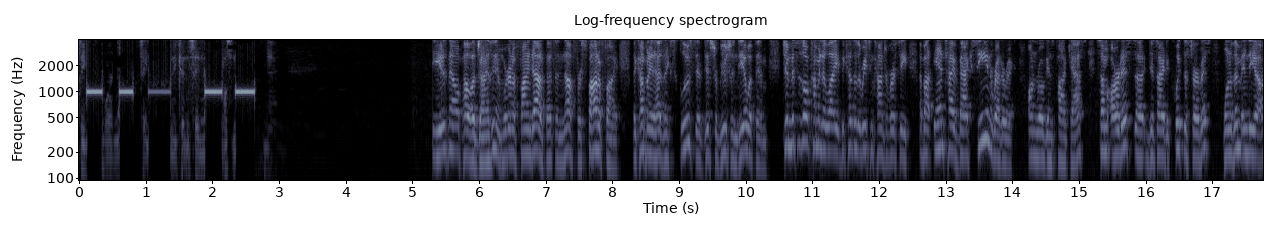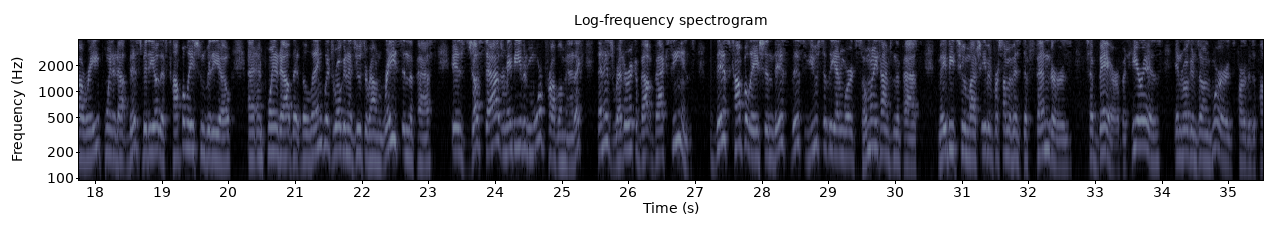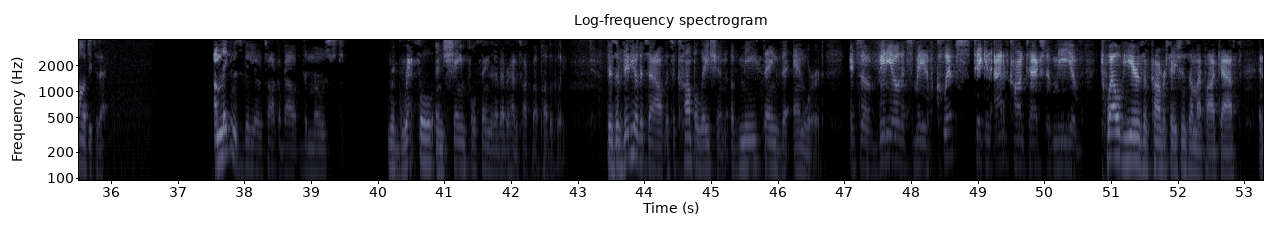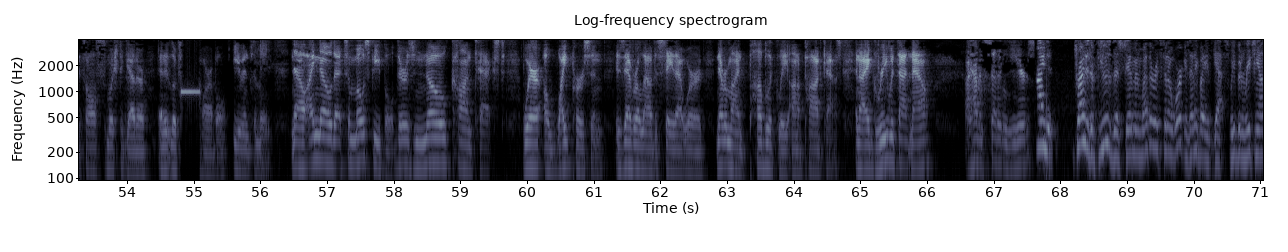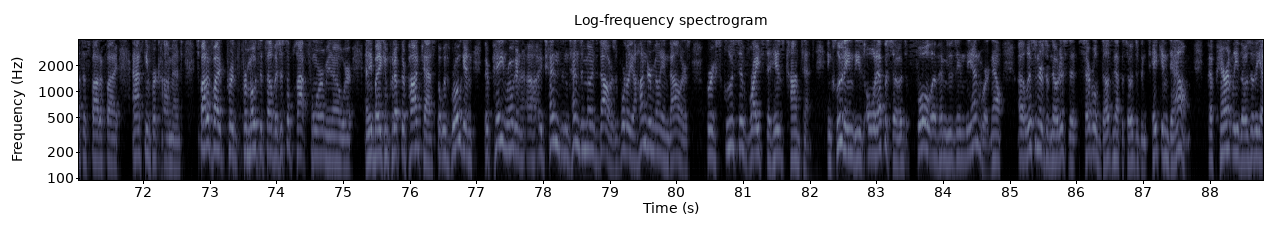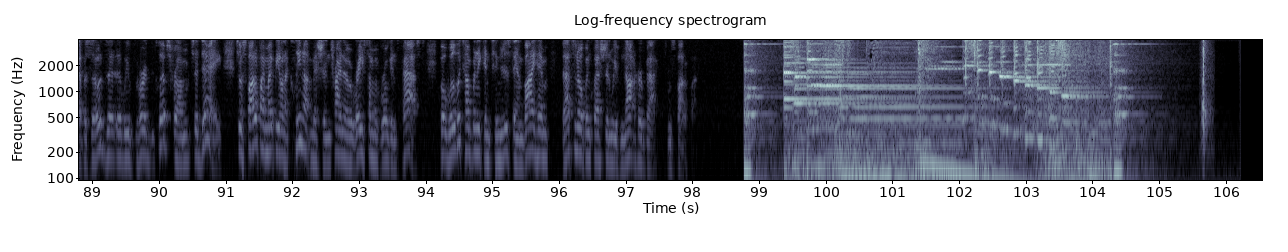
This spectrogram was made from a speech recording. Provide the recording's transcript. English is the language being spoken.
See word. Say you couldn't say. He is now apologizing, and we're going to find out if that's enough for Spotify, the company that has an exclusive distribution deal with him. Jim, this is all coming to light because of the recent controversy about anti vaccine rhetoric on Rogan's podcast. Some artists uh, decided to quit the service. One of them, India Arie, pointed out this video, this compilation video, and, and pointed out that the language Rogan has used around race in the past is just as, or maybe even more problematic than his rhetoric about vaccines. This compilation, this, this use of the N word so many times in the past may be too much, even for some of his defenders to bear. But here is, in Rogan's own words, part of his apology today. I'm making this video to talk about the most regretful and shameful thing that I've ever had to talk about publicly. There's a video that's out that's a compilation of me saying the N word. It's a video that's made of clips taken out of context of me of 12 years of conversations on my podcast, and it's all smushed together, and it looks horrible, even to me. Now, I know that to most people, there's no context where a white person is ever allowed to say that word, never mind publicly on a podcast. And I agree with that now. I haven't said it in years. It trying to diffuse this, Jim, and whether it's going to work is anybody's guess. We've been reaching out to Spotify, asking for comment. Spotify pr- promotes itself as just a platform, you know, where anybody can put up their podcast. But with Rogan, they're paying Rogan uh, tens and tens of millions of dollars, reportedly a hundred million dollars for exclusive rights to his content, including these old episodes full of him using the N-word. Now, uh, listeners have noticed that several dozen episodes have been taken down. Apparently, those are the episodes that, that we've heard clips from today. So Spotify might be on a cleanup mission trying to erase some of Rogan's past. But will the company continue to stand by him? That's an open question. We've not heard back from Spotify.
